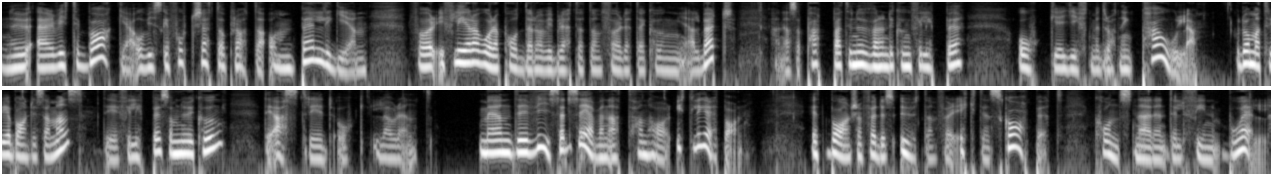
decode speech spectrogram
Nu är vi tillbaka och vi ska fortsätta att prata om Belgien. För i flera av våra poddar har vi berättat om före detta kung Albert. Han är alltså pappa till nuvarande kung Filippe och är gift med drottning Paula. Och de har tre barn tillsammans. Det är Filippe som nu är kung, det är Astrid och Laurent. Men det visade sig även att han har ytterligare ett barn. Ett barn som föddes utanför äktenskapet, konstnären Delphine Boel.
